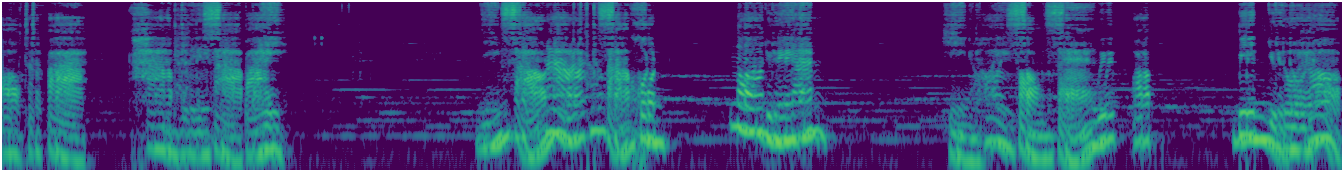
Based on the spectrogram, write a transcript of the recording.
ออกจากป่า ข้ามทะเลสาบไป หญิงสาวน่ารักทั้งสามคน นอนอยู่ในนั้น หิ่งห้อยส่องแสงวิบวับ บินอยู่โดยรอบ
